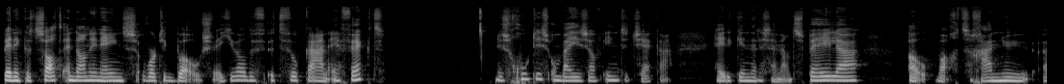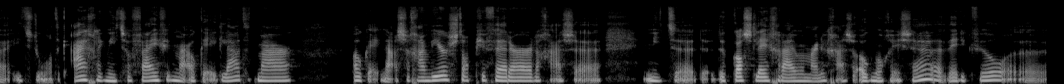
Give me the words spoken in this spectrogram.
ben ik het zat en dan ineens word ik boos. Weet je wel, het vulkaaneffect. Dus goed is om bij jezelf in te checken. Hey, de kinderen zijn aan het spelen. Oh, wacht, ze gaan nu uh, iets doen wat ik eigenlijk niet zo fijn vind, maar oké, ik laat het maar. Oké, nou, ze gaan weer een stapje verder. Dan gaan ze niet uh, de, de kast leegruimen, maar nu gaan ze ook nog eens, hè, weet ik veel, uh,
